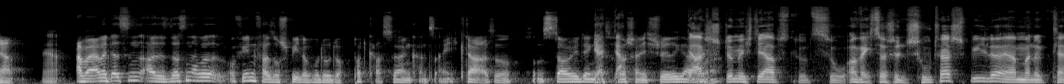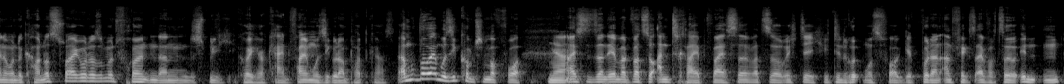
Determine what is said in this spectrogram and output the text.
Ja. Ja. Aber, aber das sind, also das sind aber auf jeden Fall so Spiele, wo du doch Podcasts hören kannst, eigentlich. Klar, also so ein Story-Ding Ja, ist da- wahrscheinlich schwieriger. Da stimme ich dir absolut zu. Aber wenn ich zum Beispiel einen Shooter spiele, ja, mal eine kleine Runde Counter-Strike oder so mit Freunden, dann spiele ich, höre ich auf keinen Fall Musik oder einen Podcast. Aber wobei Musik kommt schon mal vor. Ja. Meistens dann irgendwas, was so antreibt, weißt du, was so richtig den Rhythmus vorgibt, wo dann anfängst einfach zu inten,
